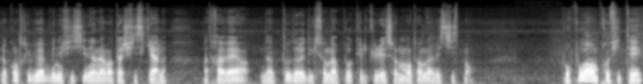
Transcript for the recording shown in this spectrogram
le contribuable bénéficie d'un avantage fiscal à travers d'un taux de réduction d'impôt calculé sur le montant de l'investissement. Pour pouvoir en profiter,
